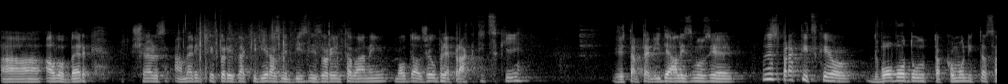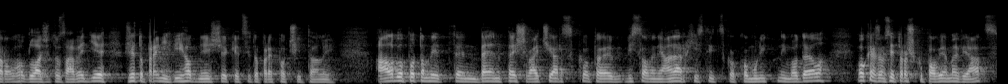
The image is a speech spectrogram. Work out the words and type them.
a, alebo Berg Shares Amerike, ktorý je taký výrazne biznis orientovaný model, že úplne praktický, že tam ten idealizmus je z praktického dôvodu tá komunita sa rozhodla, že to zavedie, že je to pre nich výhodnejšie, keď si to prepočítali. Alebo potom je ten BNP Švajčiarsko, to je vyslovene anarchisticko-komunitný model. O každom si trošku povieme viac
